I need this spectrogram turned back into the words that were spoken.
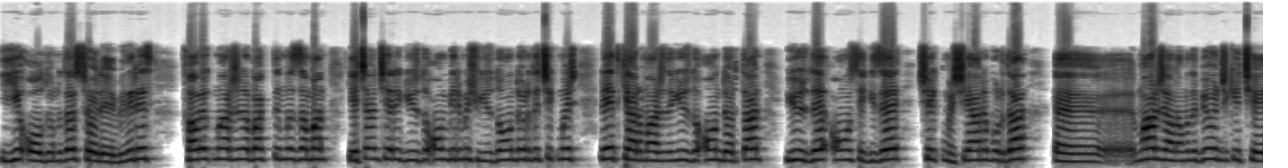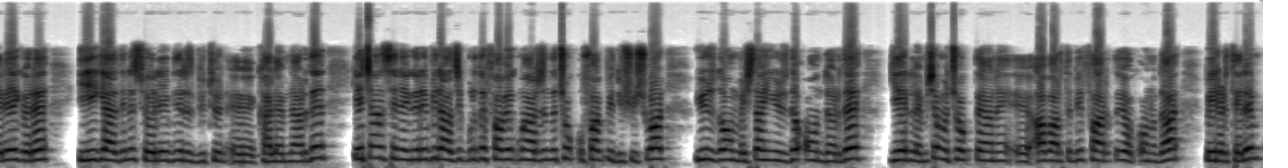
iyi olduğunu da söyleyebiliriz. Fabrik marjına baktığımız zaman geçen çeyrek %11'miş %14'e çıkmış. Net kar marjı da %14'ten %18'e çıkmış. Yani burada e, marj anlamında bir önceki çeyreğe göre iyi geldiğini söyleyebiliriz bütün e, kalemlerde. Geçen seneye göre birazcık burada fabrik marjında çok ufak bir düşüş var. %15'ten %14'e gerilemiş ama çok da yani e, abartı bir farkı yok onu da belirtelim.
